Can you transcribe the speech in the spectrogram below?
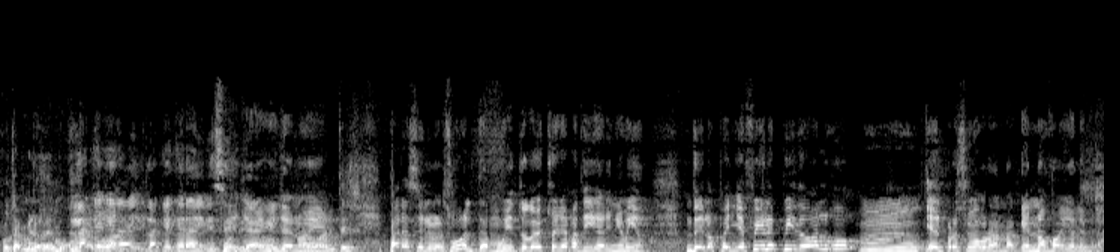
Pues también los hemos La que queráis, antes. la que queráis, dice Pues ella, ¿eh? ella no es. antes. Para celebrar su vuelta. Muy bien, todo esto ya para ti, cariño mío. De los Peñafieles pido algo mm, el próximo programa, que no os vaya a librar.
